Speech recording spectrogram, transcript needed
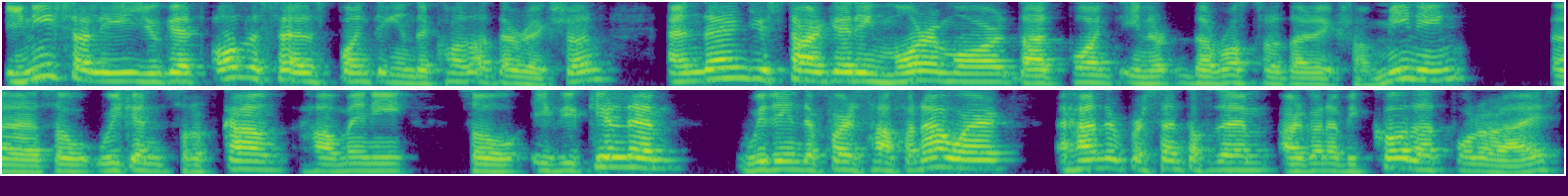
initially you get all the cells pointing in the caudad direction, and then you start getting more and more that point in the rostral direction, meaning uh, so we can sort of count how many. So if you kill them within the first half an hour, 100% of them are going to be caudad polarized.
